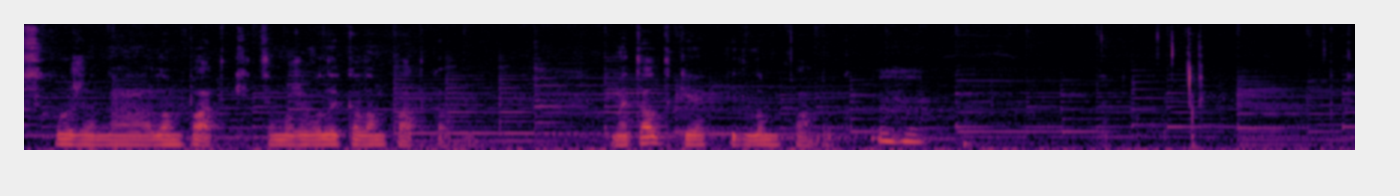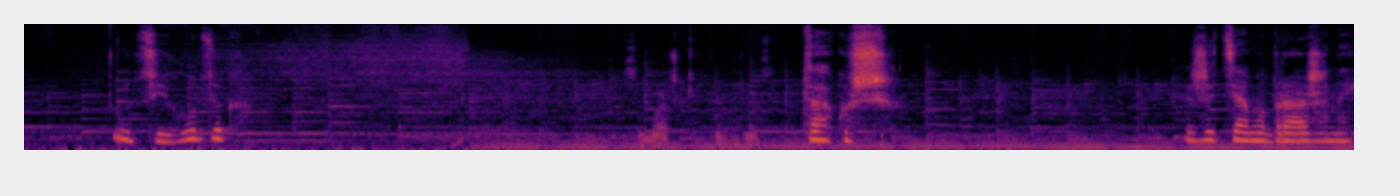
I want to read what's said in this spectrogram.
схоже на лампадки. Це може велика лампадка. була. Метал такий, як під лампадок. Угу. Ну, цей гудзик Собачки погризли. також життям ображений,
